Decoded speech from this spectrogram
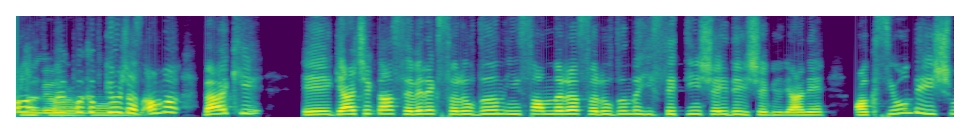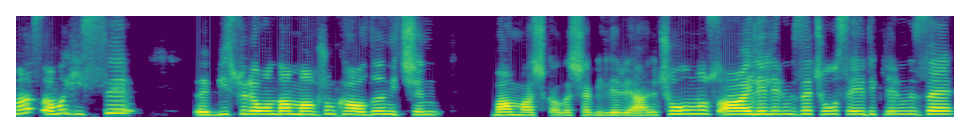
Ama Bilmiyorum bakıp o. göreceğiz. Ama belki e, gerçekten severek sarıldığın insanlara sarıldığında hissettiğin şey değişebilir. Yani aksiyon değişmez ama hissi e, bir süre ondan mahrum kaldığın için bambaşkalaşabilir. Yani çoğumuz ailelerimize, çoğu sevdiklerimize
